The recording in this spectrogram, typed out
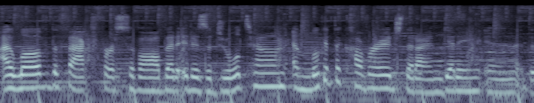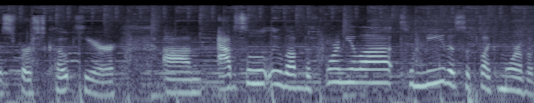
I love the fact, first of all, that it is a jewel tone, and look at the coverage that I am getting in this first coat here. Um, absolutely love the formula. To me, this looked like more of a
